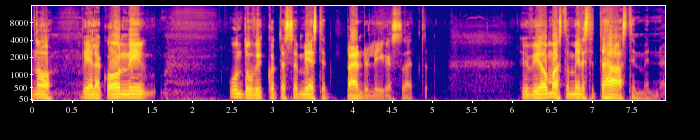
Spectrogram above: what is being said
no, vielä kun on niin untuvikko tässä miesten bändyliigassa, että hyvin omasta mielestä tähän asti mennyt.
